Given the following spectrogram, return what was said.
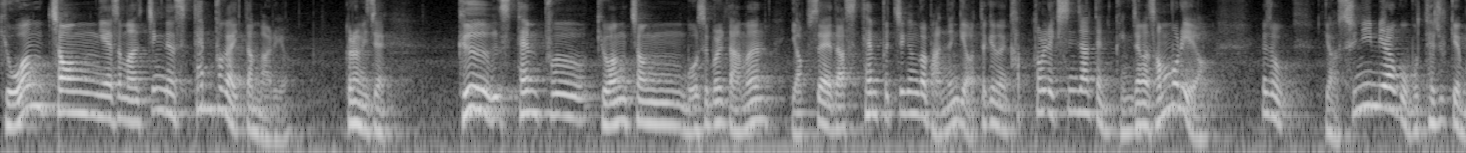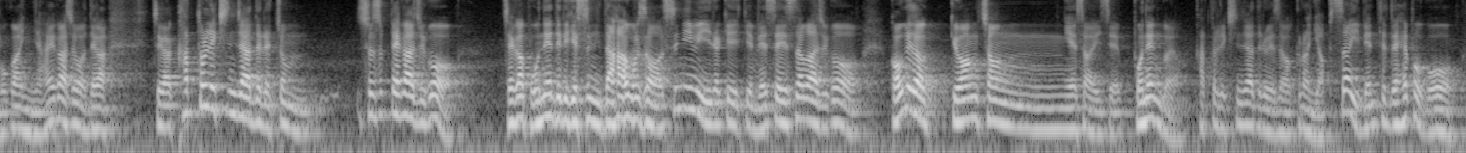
교황청에서만 찍는 스탬프가 있단 말이에요. 그럼 이제 그 스탬프 교황청 모습을 담은 엽서에다 스탬프 찍은 걸 받는 게 어떻게 보면 카톨릭 신자한테는 굉장한 선물이에요. 그래서 야 스님이라고 못 해줄 게 뭐가 있냐 해가지고 내가 제가 카톨릭 신자들을 좀 수습해가지고 제가 보내드리겠습니다 하고서 스님이 이렇게 이렇게 메시지 써가지고 거기서 교황청에서 이제 보낸 거예요. 카톨릭 신자들을 위해서 그런 엽서 이벤트도 해보고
